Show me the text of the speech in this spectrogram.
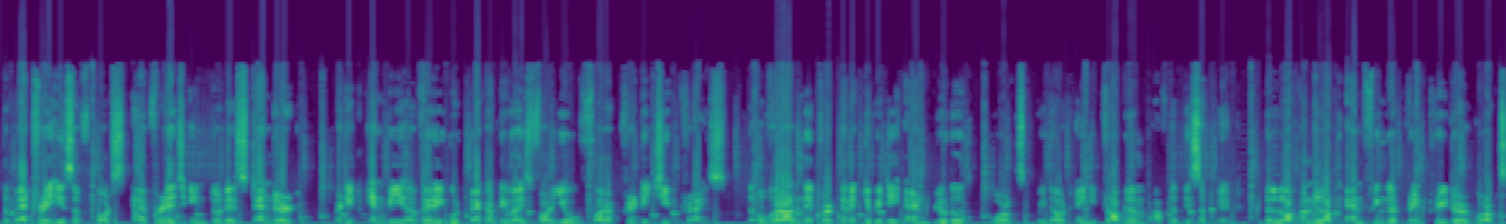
The battery is of course average in today's standard, but it can be a very good backup device for you for a pretty cheap price. The overall network connectivity and Bluetooth works without any problem after this update. The lock unlock and fingerprint reader works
